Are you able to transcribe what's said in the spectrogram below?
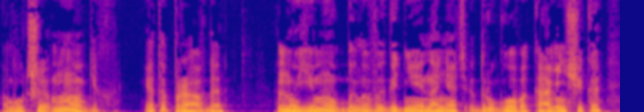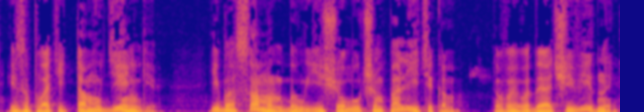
лучше многих, это правда но ему было выгоднее нанять другого каменщика и заплатить тому деньги, ибо сам он был еще лучшим политиком. Выводы очевидны.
